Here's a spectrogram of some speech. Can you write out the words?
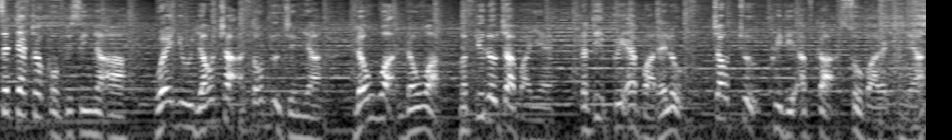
စစ်တပ်ထုတ်ကုန်ပစ္စည်းများအားဝယ်ယူရောင်းချအသုံးပြုခြင်းများလုံးဝလုံးဝမပြုလုပ်ကြပါရန်တတိပေးအပ်ပါတယ်လို့ကြောက်ထု PDF ကဆိုပါတယ်ခင်ဗျာ။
